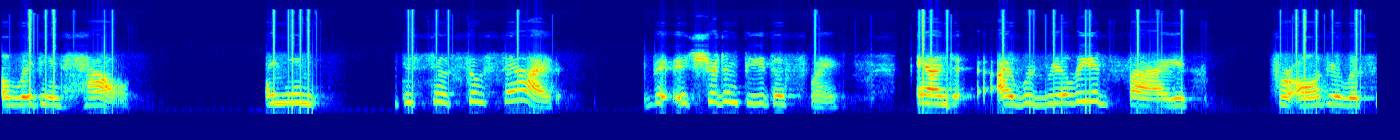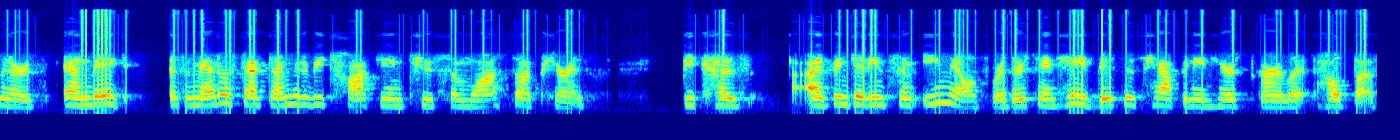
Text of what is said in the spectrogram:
a living hell. I mean, this is so sad. It shouldn't be this way. And I would really advise for all of your listeners, and Meg, as a matter of fact, I'm going to be talking to some Wausau parents because I've been getting some emails where they're saying, hey, this is happening here, Scarlett, help us.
